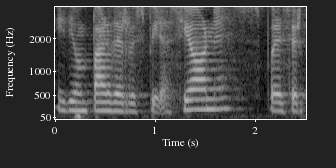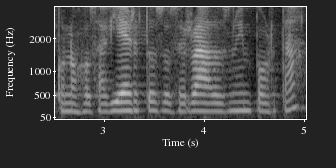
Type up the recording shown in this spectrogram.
y de un par de respiraciones, puede ser con ojos abiertos o cerrados, no importa.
